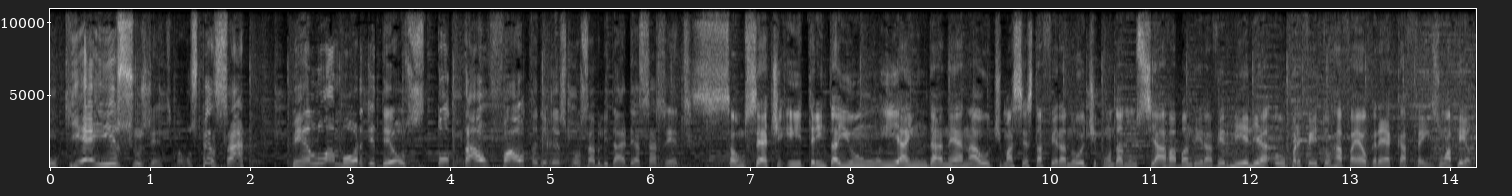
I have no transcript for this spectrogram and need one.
o que é isso, gente? Vamos pensar. Pelo amor de Deus, total falta de responsabilidade dessa gente. São 7h31 e ainda, né, na última sexta-feira à noite, quando anunciava a bandeira vermelha, o prefeito Rafael Greca fez um apelo.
